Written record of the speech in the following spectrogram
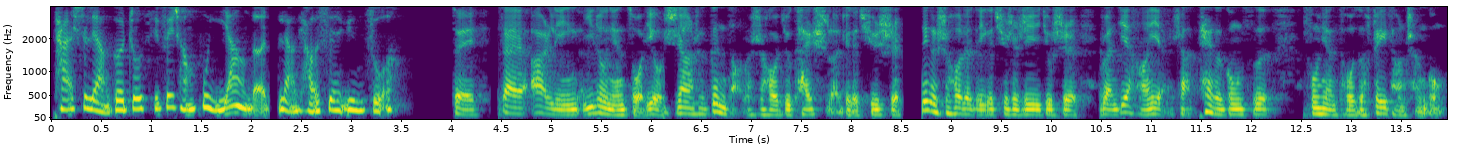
它是两个周期非常不一样的两条线运作。对，在二零一六年左右，实际上是更早的时候就开始了这个趋势。那个时候的一个趋势之一就是软件行业是吧？Tech 公司风险投资非常成功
